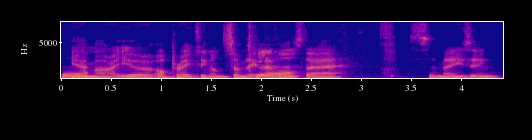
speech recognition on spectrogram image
yeah, Maaret, you're operating on so many yeah. levels there. It's amazing.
